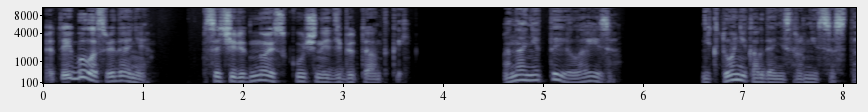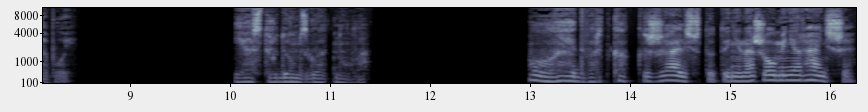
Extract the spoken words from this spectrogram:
«Это и было свидание», с очередной скучной дебютанткой. Она не ты, Лоиза. Никто никогда не сравнится с тобой. Я с трудом сглотнула. «О, Эдвард, как жаль, что ты не нашел меня раньше.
